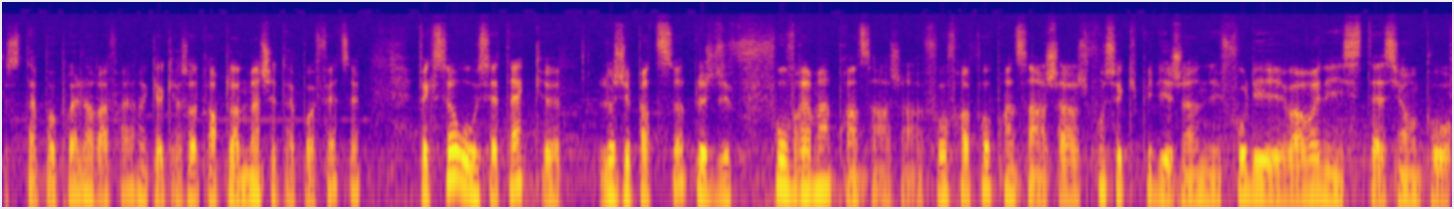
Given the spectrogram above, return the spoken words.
c'était à peu près leur affaire, en quelque sorte. Leur plan de match n'était pas fait, Fait que ça, au CETAC, là, j'ai parti ça, puis là, je dis, faut vraiment prendre ça en charge. Il faut, faut prendre ça en charge. Il faut s'occuper des jeunes. Il faut les, avoir une incitation pour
